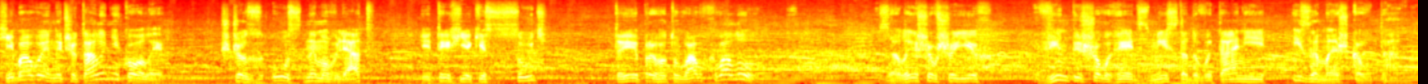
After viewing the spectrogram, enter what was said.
Хіба ви не читали ніколи, що з уст немовлят і тих, які ссуть, ти приготував хвалу? Залишивши їх, він пішов геть з міста до Витанії і замешкав там.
